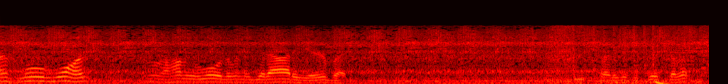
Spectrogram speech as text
That's load one. I don't know how many loads I'm going to get out of here, but try to get the gist of it. It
